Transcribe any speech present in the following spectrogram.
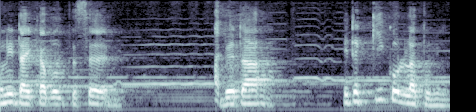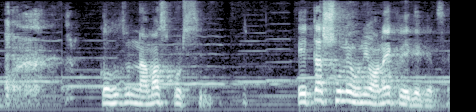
উনি টাইকা বলতেছে, বেটা, এটা কি করলা তুমি? কহুজুর নামাজ পড়ছি। এটা শুনে উনি অনেক রেগে গেছে।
